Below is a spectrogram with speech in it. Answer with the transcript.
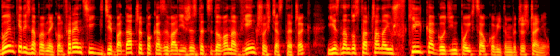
Byłem kiedyś na pewnej konferencji, gdzie badacze pokazywali, że zdecydowana większość ciasteczek jest nam dostarczana już w kilka godzin po ich całkowitym wyczyszczeniu.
